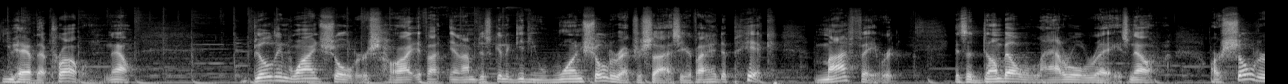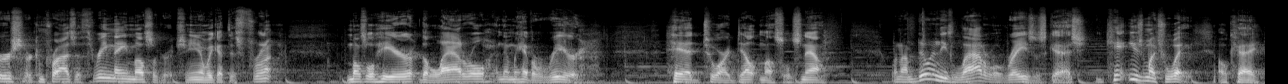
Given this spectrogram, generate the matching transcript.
you have that problem. Now, building wide shoulders, all right, if I, and I'm just gonna give you one shoulder exercise here. If I had to pick, my favorite is a dumbbell lateral raise. Now, our shoulders are comprised of three main muscle groups. You know, we got this front muscle here, the lateral, and then we have a rear head to our delt muscles. Now, when I'm doing these lateral raises, guys, you can't use much weight, okay?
